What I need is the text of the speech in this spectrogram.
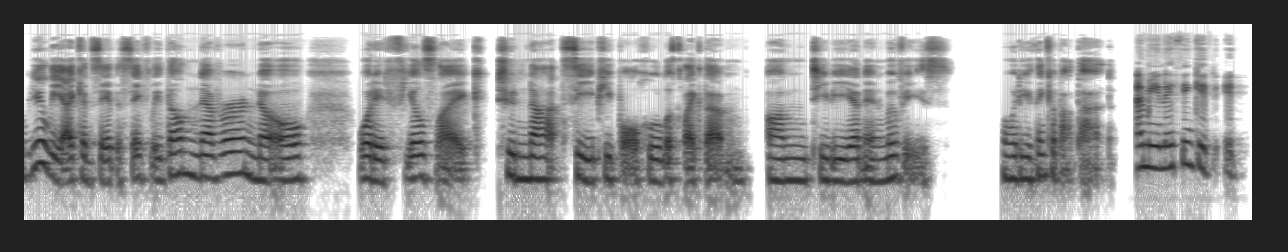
really, I can say this safely, they'll never know what it feels like to not see people who look like them on TV and in movies. What do you think about that? I mean, I think it it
